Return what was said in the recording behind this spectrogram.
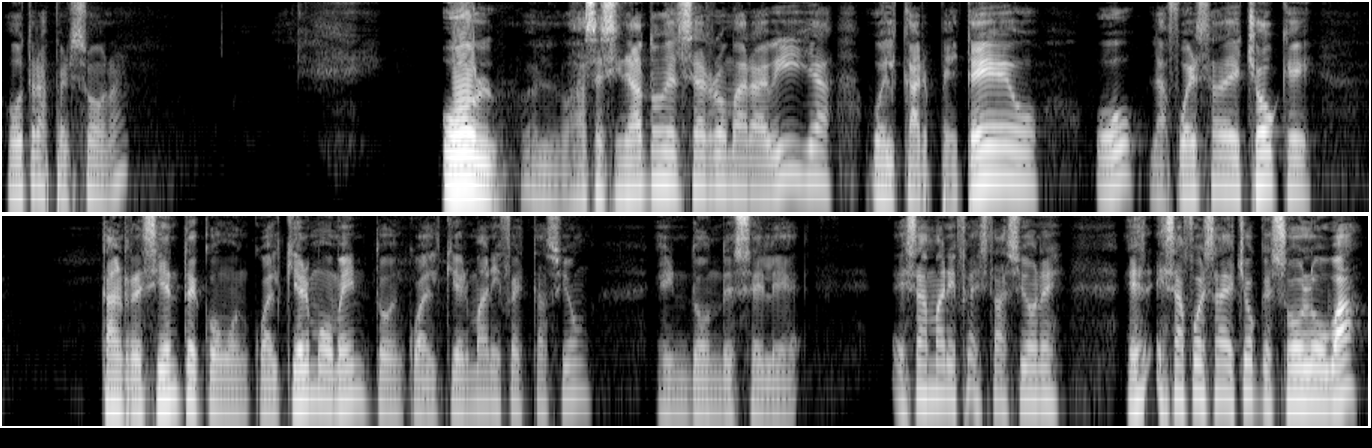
otras personas. o los asesinatos del Cerro Maravilla o el carpeteo o la fuerza de choque tan reciente como en cualquier momento, en cualquier manifestación, en donde se le... Esas manifestaciones, esa fuerza de choque solo va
